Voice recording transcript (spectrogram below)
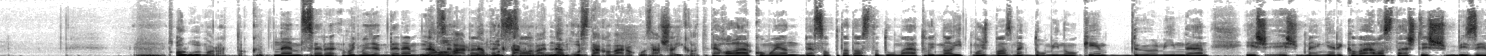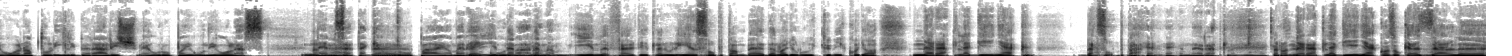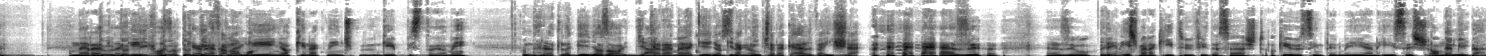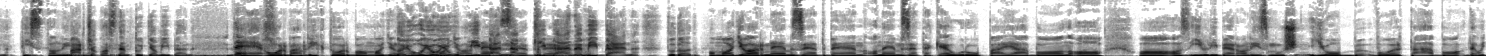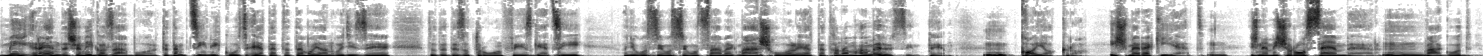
alul maradtak. nem szere, hogy mondjam, de nem, nem, Nem, a vár, nem, hozták a, vár, nem hozták a várakozásaikat. Te halál komolyan beszoptad azt a dumát, hogy na itt most az meg dominóként dől minden, és, és megnyerik a választást, és izé holnaptól illiberális Európai Unió lesz? Na, Nemzetek de- Európája? Mert de én én nem, nem, nem. én feltétlenül én szoptam be, de nagyon úgy tűnik, hogy a neretlegények beszopták. Neretlegények. Mert a neretlegények azok ezzel A neretlegény az a keretlegény, akinek nincs géppisztolya, mi? A neretlegény az a gyáva keretlegény, akinek a- nincsenek elvei se. ez, ez jó. De én ismerek hithű Fideszest, aki őszintén mélyen hisz, és amúgy De miben? tiszta lélek. Már csak azt nem tudja miben. De Orbán Viktorban, magyar, Na jó, jó, a jó, magyar miben, nem kiben, miben. Tudod? A magyar nemzetben, a nemzetek Európájában, a, a, az illiberalizmus jobb voltában, de hogy mi rendesen igazából, tehát nem cinikus, érted? Tehát nem olyan, hogy izé, tudod, ez a trollface geci, a 888-nál meg máshol, érted? Hanem, hanem őszintén. Uh-huh. Kajakra. Ismerek ilyet. Uh-huh. És nem is rossz ember. Uh-huh. Vágod?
